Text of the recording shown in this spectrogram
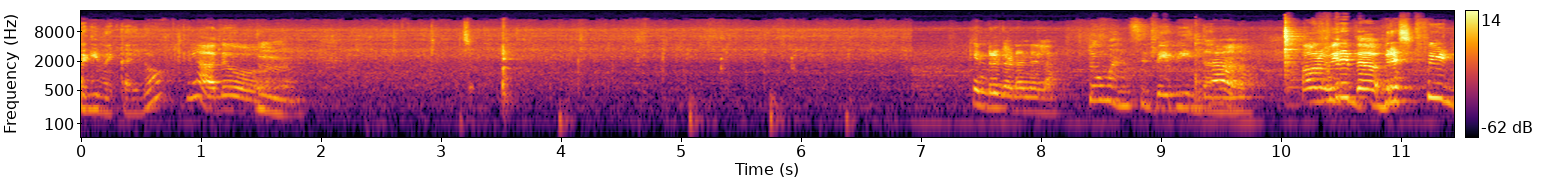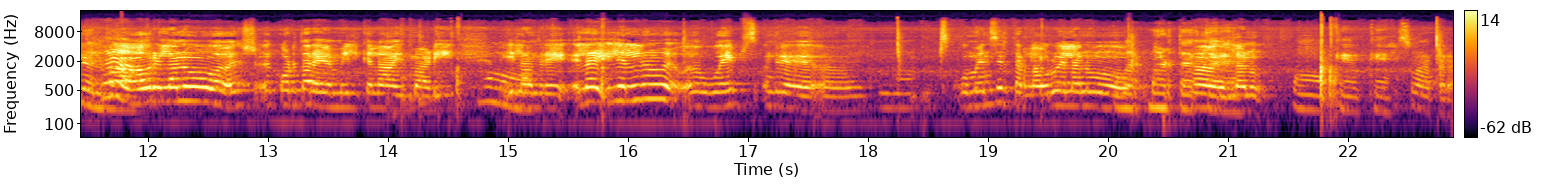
ತೆಗಿಬೇಕಾ ಇದು? ಇಲ್ಲ ಅದು ಕಿಂಡರ್ ಗಾರ್ಡನ್ ಎಲ್ಲ. ಟೂ ಮಂತ್ಸ್ ಬೇಬಿ ಬೇಬಿಯಿಂದ ಅವ್ರು ಬ್ರೆಸ್ಟ್ ಫೀಡ್ ಹಾ ಅವರೆಲ್ಲಾನು ಕೊಡ್ತಾರೆ ಮಿಲ್ಕ್ ಎಲ್ಲ ಇದು ಮಾಡಿ. ಇಲ್ಲಾಂದ್ರೆ ಎಲ್ಲ ಇಲ್ಲೆಲ್ಲಾನು ವೈಫ್ಸ್ ಅಂದ್ರೆ ವುಮೆನ್ಸ್ ಇರ್ತಾರಲ್ಲ ಅವರು ಎಲ್ಲಾನು ಮಾಡ್ತಾರೆ ಹಾ, ಎಲ್ಲಾನು. ಓಕೆ ಓಕೆ. ಸೊ ಆ ಥರ.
